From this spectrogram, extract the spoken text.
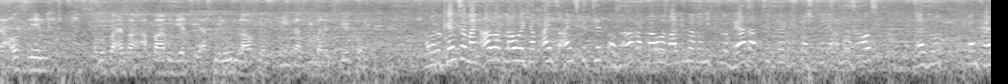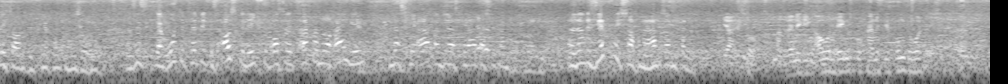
ja, aussehen. Da muss man einfach abwarten, wie jetzt die ersten Minuten laufen und wie gesagt, wie man ins Spiel kommt. Aber du kennst ja mein Aberglaube, ich habe 1-1 getippt aus Aberglaube, weil immer wenn ich für Werder tippe, geht das Spiel ja anders aus. Also ganz ehrlich, Tom, die vier Punkte nicht so hoch. Das ist, der rote Teppich ist ausgelegt, du brauchst jetzt einfach nur reingehen und das Theater, und dir das Theaterstück angucken. Also wenn wir es jetzt nicht schaffen, dann haben wir es auch nicht. Ja, ist so. Also wenn du gegen Aue und Regensburg keine vier Punkte holst, ich äh,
